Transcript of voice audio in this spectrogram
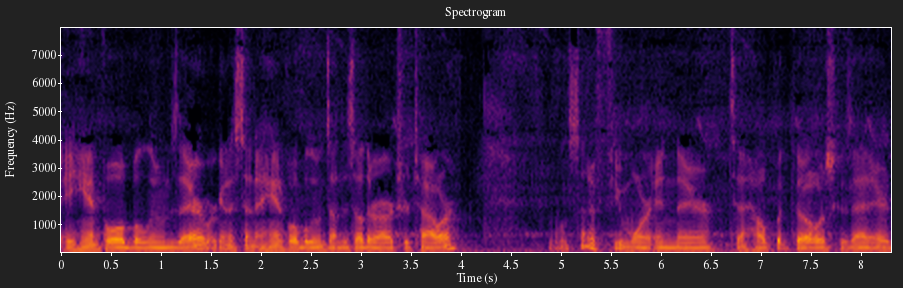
a handful of balloons there. We're going to send a handful of balloons on this other archer tower. We'll send a few more in there to help with those because that air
